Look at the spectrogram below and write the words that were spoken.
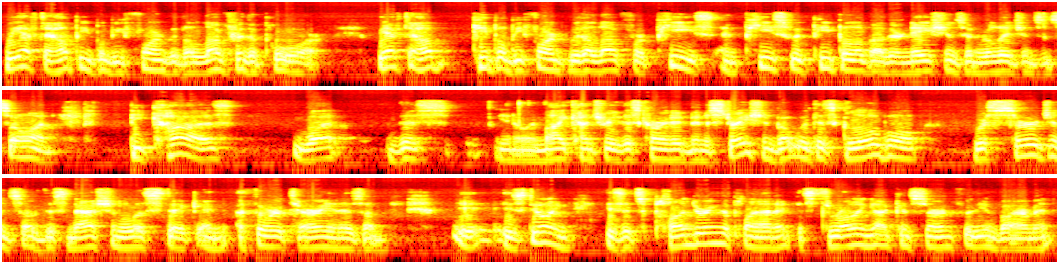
We have to help people be formed with a love for the poor. We have to help people be formed with a love for peace and peace with people of other nations and religions and so on. Because what this, you know, in my country, this current administration, but with this global resurgence of this nationalistic and authoritarianism is doing is it's plundering the planet, it's throwing out concern for the environment,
